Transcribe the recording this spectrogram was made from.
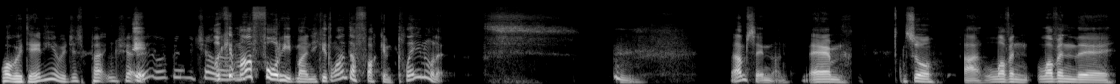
what we're doing here? We're just picking shit. Hey, out. Look at my forehead, man. You could land a fucking plane on it. I'm saying none. Um, so uh, loving loving the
